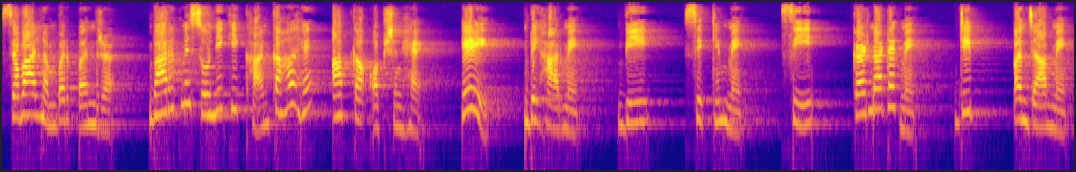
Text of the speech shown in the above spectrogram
सवाल नंबर पंद्रह। भारत में सोने की खान कहाँ है? आपका ऑप्शन है ए, बिहार में, बी, सिक्किम में, सी, कर्नाटक में, डी, पंजाब में।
